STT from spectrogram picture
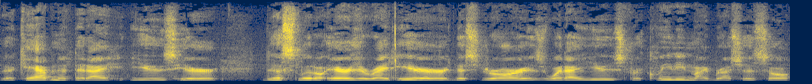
the cabinet that I use here, this little area right here, this drawer is what I use for cleaning my brushes. So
